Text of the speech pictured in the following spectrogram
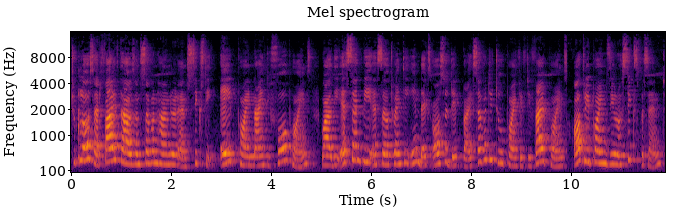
to close at 5768.94 points while the S&P SL20 index also dipped by 72.55 points or 3.06%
